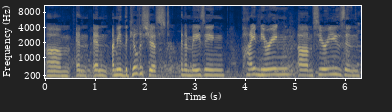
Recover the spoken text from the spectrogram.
um, and and I mean the guild is just an amazing pioneering um, series, and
